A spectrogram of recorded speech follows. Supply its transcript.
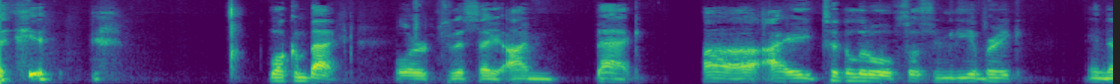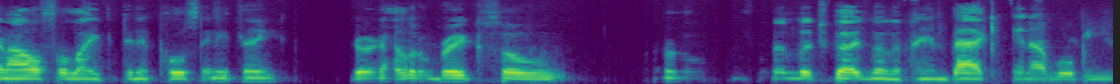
Welcome back, or should I say, I'm back. Uh, I took a little social media break, and then I also like didn't post anything during that little break. So I don't know. I'm gonna let you guys know that I am back, and I will be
